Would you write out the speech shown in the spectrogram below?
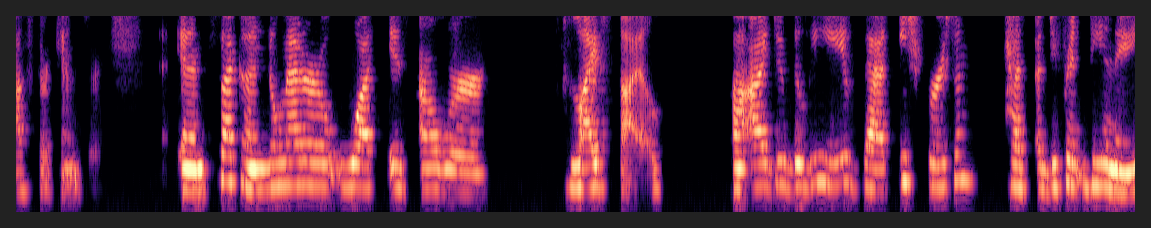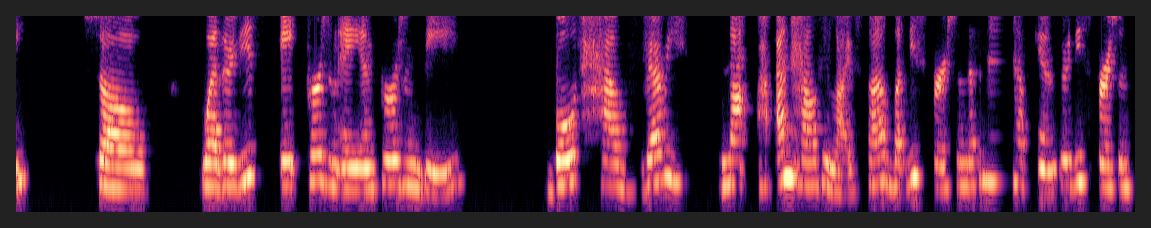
after cancer. And second, no matter what is our lifestyle, uh, I do believe that each person has a different DNA. So whether this person A and person B both have very not unhealthy lifestyle, but this person doesn't have cancer. This person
